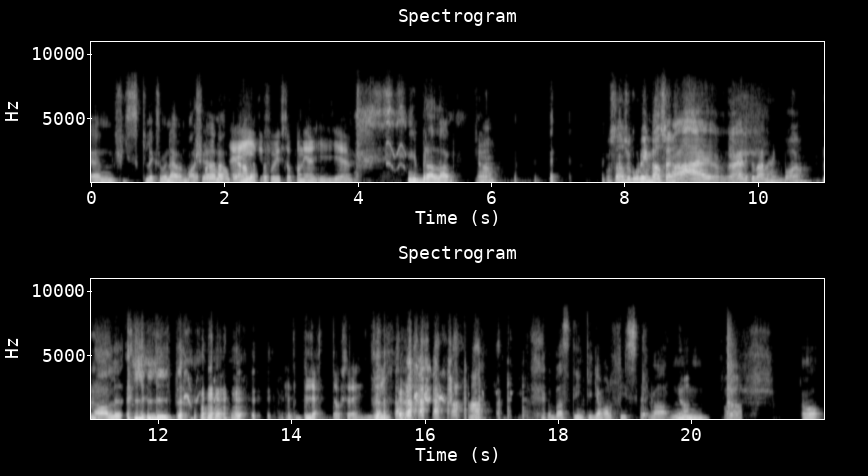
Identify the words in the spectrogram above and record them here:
en fisk liksom i näven. Bara tjena. Nej, du får ju stoppa ner den i... eh, I brallan. Ja. Och sen så går du in där och säger nej, jag är lite välhängd bara. Ja, li, li, lite. Helt blött också. Drita. Ja. Bara stinker gammal fisk. Va? Mm. Ja. Ja.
